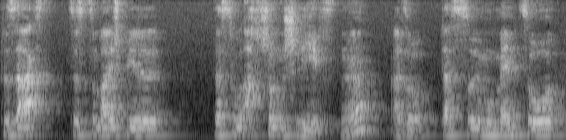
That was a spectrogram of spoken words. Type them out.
du sagst, dass zum Beispiel, dass du acht Stunden schläfst. Ne? Also das ist so im Moment so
